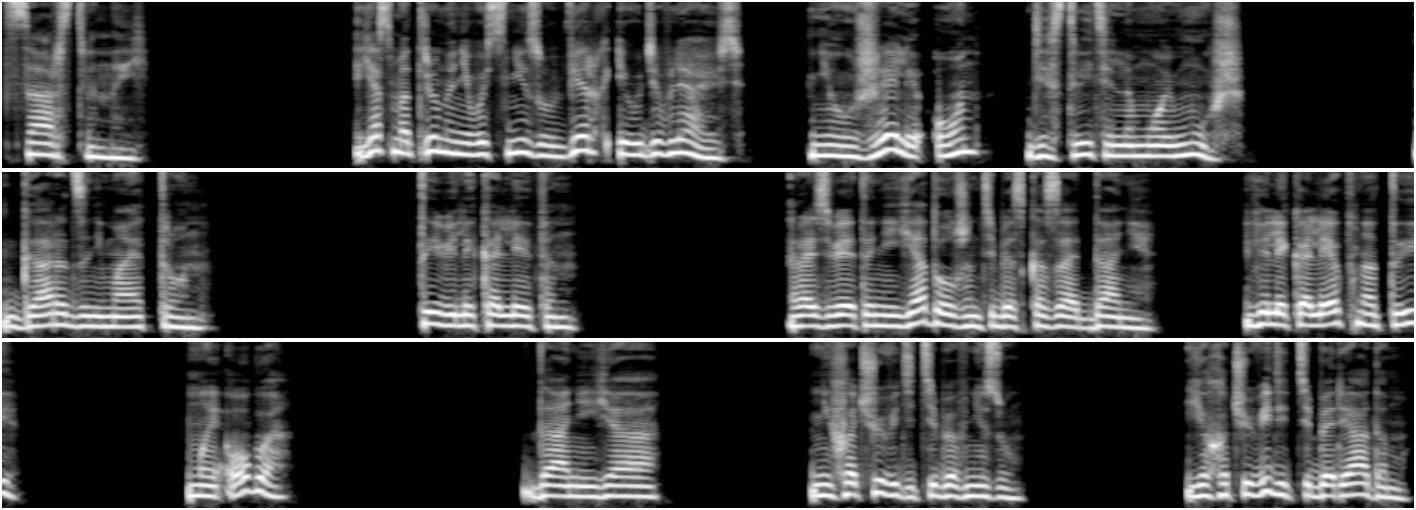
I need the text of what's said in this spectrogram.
царственный. Я смотрю на него снизу вверх и удивляюсь. Неужели он действительно мой муж? Гаррет занимает трон. Ты великолепен. Разве это не я должен тебе сказать, Дани? Великолепно ты. Мы оба? Дани, я... Не хочу видеть тебя внизу. Я хочу видеть тебя рядом.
